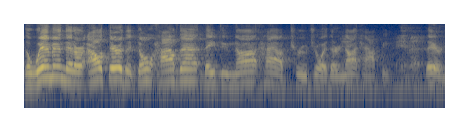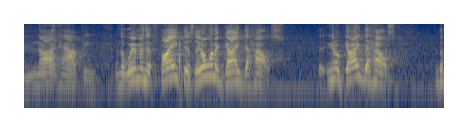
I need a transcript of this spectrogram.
The women that are out there that don't have that, they do not have true joy. They're not happy. Amen. They are not happy. And the women that fight this, they don't want to guide the house. You know, guide the house. The,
